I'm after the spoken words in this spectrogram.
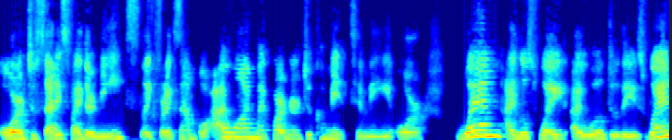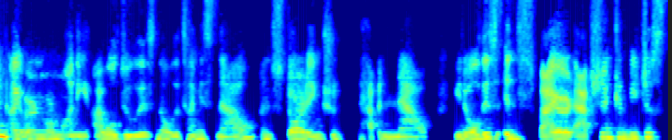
or to satisfy their needs. Like for example i want my partner to commit to me or when i lose weight i will do this. When i earn more money i will do this. No the time is now and starting should happen now. You know this inspired action can be just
